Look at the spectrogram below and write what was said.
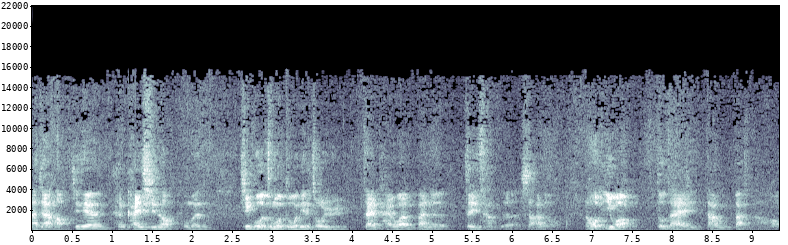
大家好，今天很开心哦，我们经过这么多年，终于在台湾办了这一场的沙龙。然后以往都在大陆办嘛，哈。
